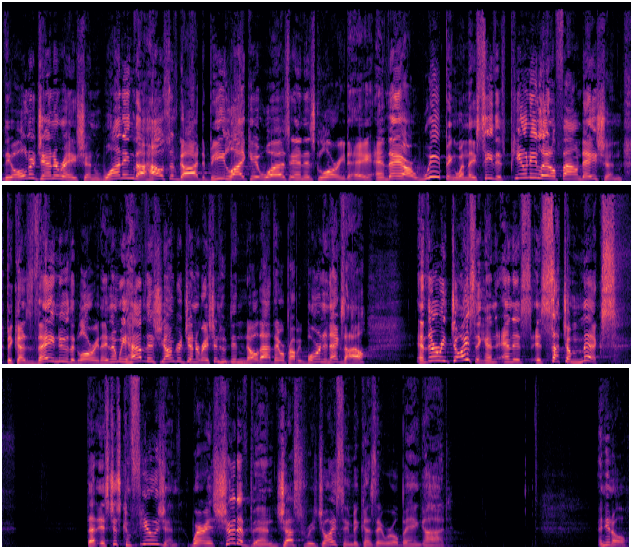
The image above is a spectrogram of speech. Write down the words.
the older generation wanting the house of God to be like it was in its glory day, and they are weeping when they see this puny little foundation because they knew the glory day. And then we have this younger generation who didn't know that. They were probably born in exile, and they're rejoicing, and, and it's, it's such a mix that it's just confusion, where it should have been just rejoicing because they were obeying God. And you know,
